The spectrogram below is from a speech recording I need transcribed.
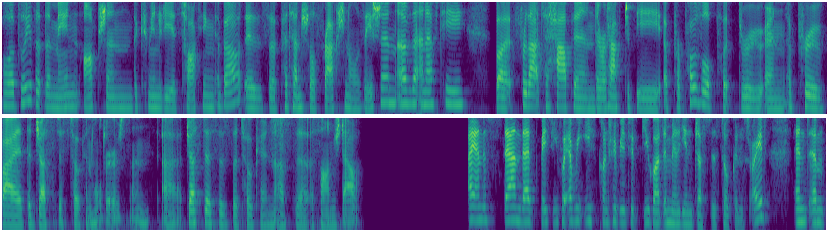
Well, I believe that the main option the community is talking about is a potential fractionalization of the NFT. But for that to happen, there would have to be a proposal put through and approved by the Justice token holders. And uh, Justice is the token of the Assange DAO. I understand that basically for every ETH contributed, you got a million Justice tokens, right? And um,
